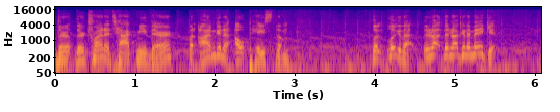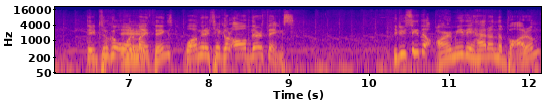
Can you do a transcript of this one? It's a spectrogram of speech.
They're they're trying to attack me there, but I'm gonna outpace them. Look look at that. They're not they're not gonna make it. They took out one of my things. Well, I'm gonna take out all of their things. Did you see the army they had on the bottom?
